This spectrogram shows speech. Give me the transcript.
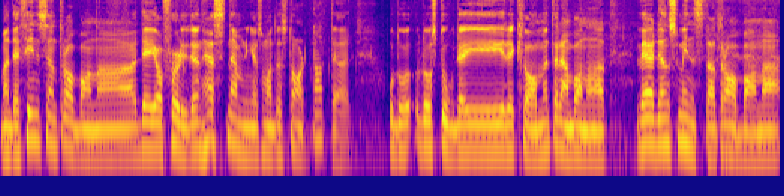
Men det finns en travbana där jag följde en häst nämligen som hade startat där. Och då, då stod det i reklamen till den banan att världens minsta travbana,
